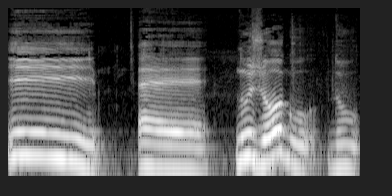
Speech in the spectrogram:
E é, no jogo do.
